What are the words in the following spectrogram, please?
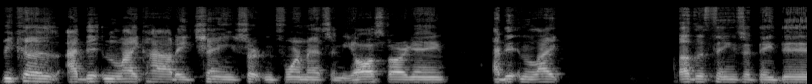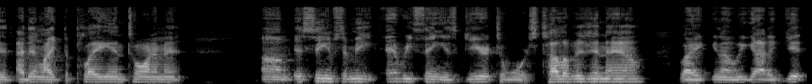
Because I didn't like how they changed certain formats in the All Star game. I didn't like other things that they did. I didn't like the play in tournament. Um, it seems to me everything is geared towards television now. Like, you know, we got to get,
